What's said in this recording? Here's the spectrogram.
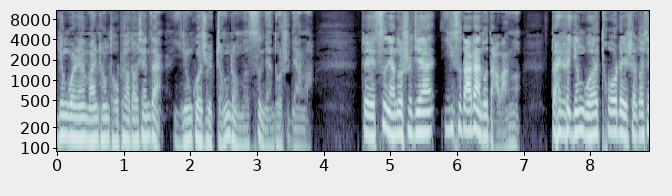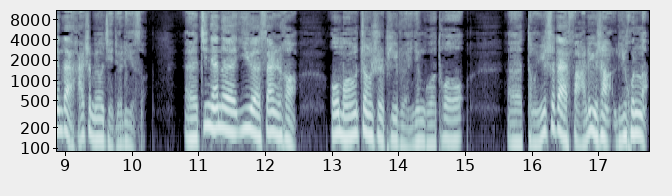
英国人完成投票到现在，已经过去整整的四年多时间了。这四年多时间，一次大战都打完了，但是英国拖这事到现在还是没有解决利索。呃，今年的一月三十号，欧盟正式批准英国脱欧，呃，等于是在法律上离婚了，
